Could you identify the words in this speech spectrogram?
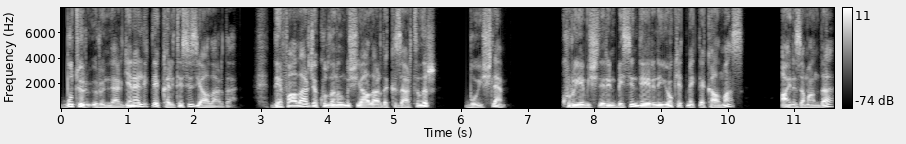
Bu tür ürünler genellikle kalitesiz yağlarda, defalarca kullanılmış yağlarda kızartılır. Bu işlem, kuru yemişlerin besin değerini yok etmekle kalmaz, aynı zamanda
